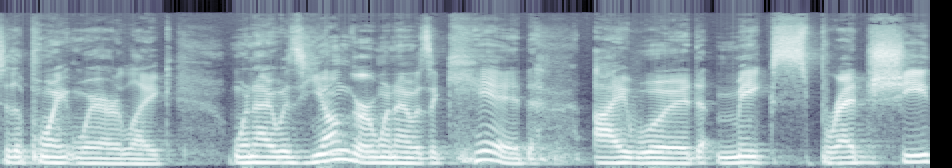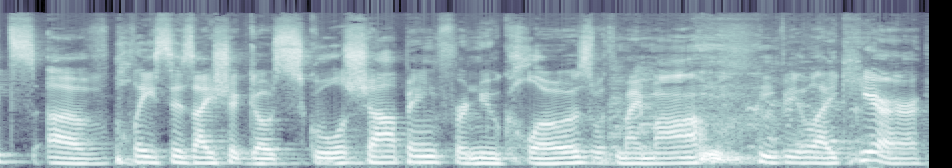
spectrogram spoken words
to the point where, like, when I was younger, when I was a kid, I would make spreadsheets of places I should go school shopping for new clothes with my mom and be like, here,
